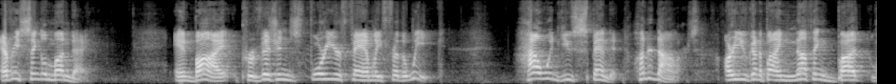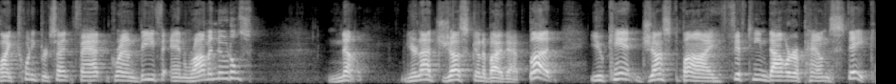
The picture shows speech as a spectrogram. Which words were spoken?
every single Monday and buy provisions for your family for the week. How would you spend it? $100. Are you going to buy nothing but like 20% fat ground beef and ramen noodles? No. You're not just going to buy that. But you can't just buy $15 a pound steak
